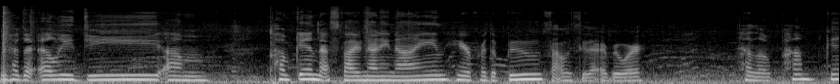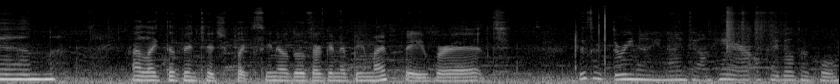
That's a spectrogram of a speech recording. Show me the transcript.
We have the LED um, pumpkin. That's $5.99 here for the booth. I always see that everywhere. Hello Pumpkin. I like the vintage plates. You know, those are to be my favorite. These are $3.99 down here. Okay, those are cool.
